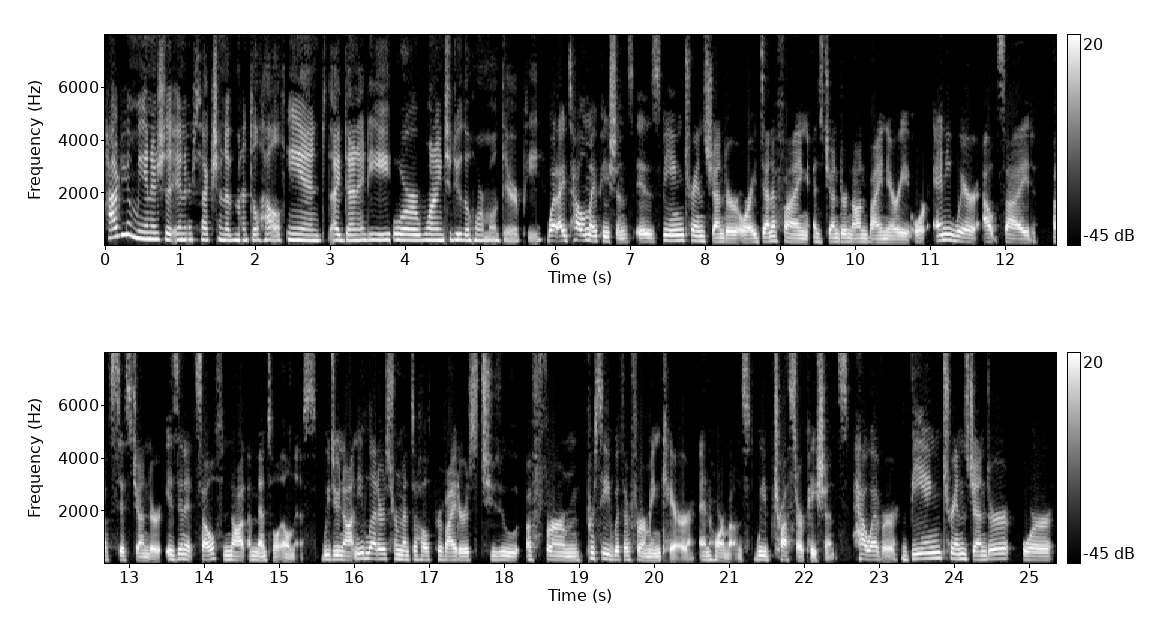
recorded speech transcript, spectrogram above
How do you manage the intersection of mental health and identity or wanting to do the hormone therapy? What I tell my patients is being transgender or identifying as gender non binary or anywhere outside of cisgender is in itself not a mental illness. We do not need letters from mental health providers to affirm, proceed with affirming care and hormones. We trust our patients. However, being transgender or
